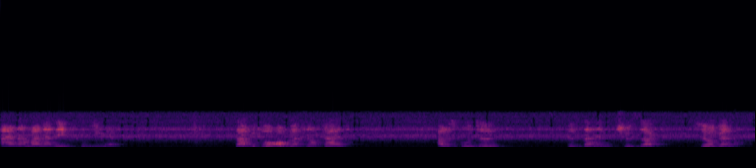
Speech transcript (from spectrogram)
einer meiner nächsten E-Mails. Danke für Aufmerksamkeit, alles Gute, bis dahin, tschüss, sagt Sören Geller.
